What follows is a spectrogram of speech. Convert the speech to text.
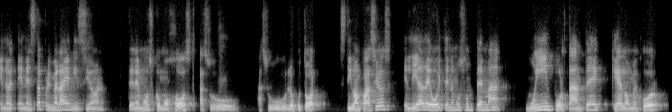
En, esta primera emisión tenemos como host a su, a su locutor, Steven Pacios. El día de hoy tenemos un tema muy importante que a lo mejor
